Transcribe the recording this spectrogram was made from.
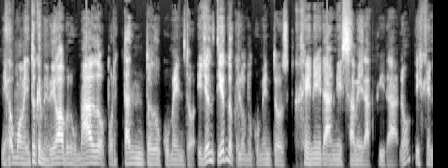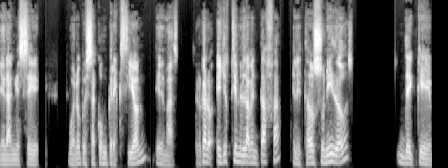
Llega un momento que me veo abrumado por tanto documento. Y yo entiendo que los documentos generan esa veracidad, ¿no? Y generan ese, bueno, pues esa concreción y demás. Pero claro, ellos tienen la ventaja en Estados Unidos de que,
